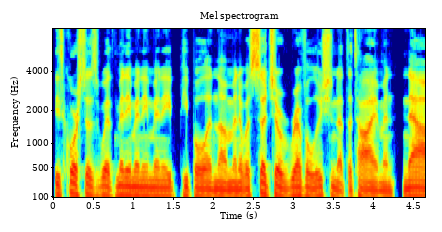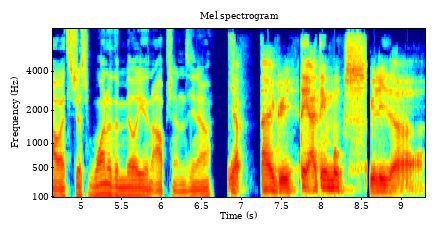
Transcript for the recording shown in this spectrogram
these courses with many, many, many people in them, and it was such a revolution at the time. And now it's just one of the million options. You know? Yep, I agree. I think I think MOOCs really the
